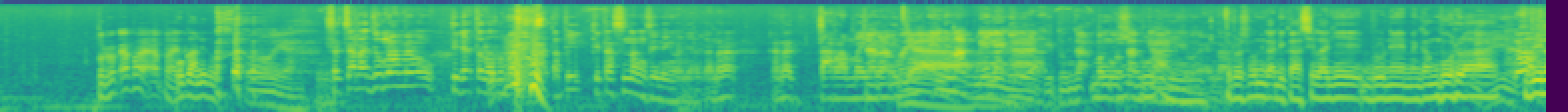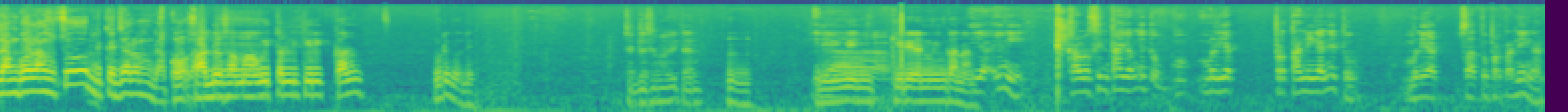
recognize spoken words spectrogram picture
perut apa apa Bukan itu. oh ya secara jumlah memang tidak terlalu banyak tapi kita senang sih nengoknya karena karena cara mainnya cara main Ya. enak enak dilihat dilihat. gitu nggak membosankan Menghibur, gitu. enak. Terus pun nggak dikasih lagi Brunei megang bola. Nah, iya. Bilang bola langsung dikejar langsung dapat. Kalau Sadil sama Witan di kiri kanan, ngeri nggak dia? Sadil sama Witan Hmm. Di Iya. wing kiri dan wing kanan. Iya ini kalau Sintayong itu melihat pertandingan itu, melihat satu pertandingan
